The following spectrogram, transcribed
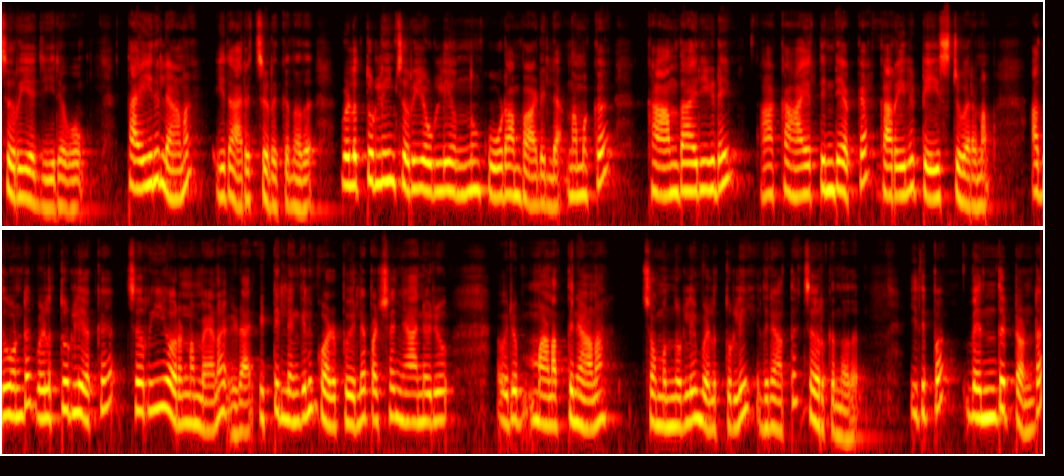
ചെറിയ ജീരകവും. തൈരിലാണ് ഇത് അരച്ചെടുക്കുന്നത്. വെളുത്തുള്ളിയും ചെറിയ ഉള്ളിയും ഒന്നും കൂടാൻ പാടില്ല. നമുക്ക് കാന്താരിയുടെയും ആ കായത്തിന്റെയൊക്കെ കറിയിൽ ടേസ്റ്റ് വരണം. അതുകൊണ്ട് വെളുത്തുള്ളിയൊക്കെ ചെറിയ ഒരെണ്ണം വേണം ഇടാൻ. ഇട്ടില്ലെങ്കിലും കുഴപ്പമില്ല. പക്ഷേ ഞാനൊരു ഒരു മണത്തിനാണ് ചുമന്നുള്ളിയും വെളുത്തുള്ളി ഇതിനകത്ത് ചേർക്കുന്നത്. ഇതിപ്പോൾ വെന്തിട്ടുണ്ട്.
